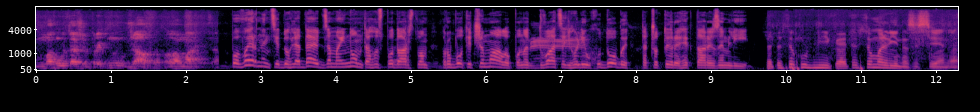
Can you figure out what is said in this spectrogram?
могу даже протянуть, жалко, поломается. Поверненці доглядають за майном та господарством. Роботи чимало, понад 20 голів худоби та 4 гектари землі. Это все клубника, это все малина засеяна,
